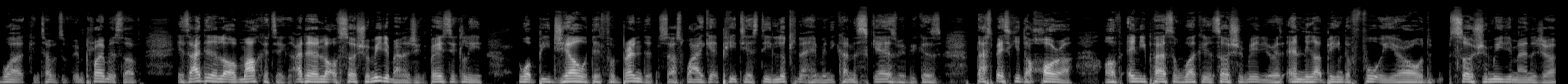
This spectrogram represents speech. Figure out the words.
work in terms of employment stuff is I did a lot of marketing. I did a lot of social media managing, basically what BGL did for Brendan So that's why I get PTSD looking at him and he kind of scares me because that's basically the horror of any person working in social media is ending up being the 40 year old social media manager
